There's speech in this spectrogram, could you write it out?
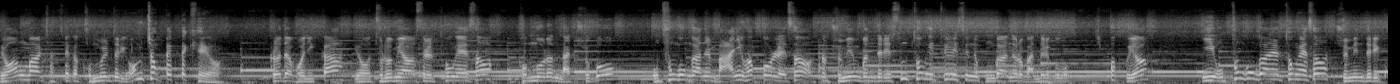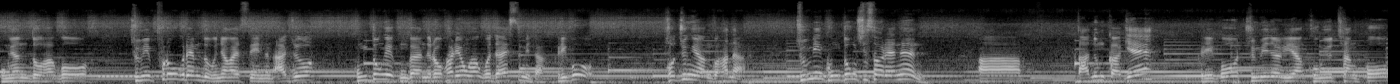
명왕마을 자체가 건물들이 엄청 빽빽해요. 그러다 보니까 이 두루미하우스를 통해서 건물은 낮추고 오픈 공간을 많이 확보를 해서 또 주민분들이 숨통이 트일 수 있는 공간으로 만들고 싶었고요. 이 오픈 공간을 통해서 주민들이 공연도 하고 주민 프로그램도 운영할 수 있는 아주 공동의 공간으로 활용하고자 했습니다. 그리고 더 중요한 거 하나. 주민 공동시설에는 아, 나눔 가게, 그리고 주민을 위한 공유 창고,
